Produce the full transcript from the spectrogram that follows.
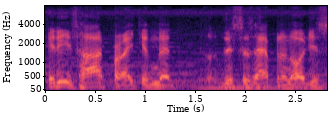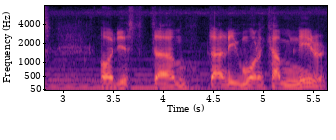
It is heartbreaking that this has happened and I just, I just um, don't even want to come near it.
